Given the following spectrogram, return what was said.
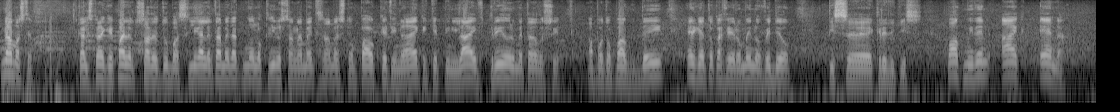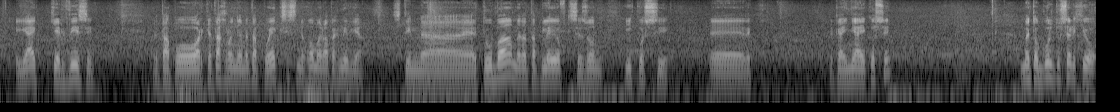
Να είμαστε. Καλησπέρα και πάλι από το στάδιο Τούμπας. Λίγα λεπτά μετά την ολοκλήρωση της αναμέτρησης ανάμεσα στον Πάουκ και την ΑΕΚ και την live τρίωρη μετάδοση από το Πάουκ Day έρχεται το καθιερωμένο βίντεο της ε, κριτικής. Πάουκ 0, ΑΕΚ 1. Η ΑΕΚ κερδίζει μετά από αρκετά χρόνια, μετά από 6 συνεχόμενα παιχνίδια στην ε, Τούμπα, μετά τα play-off της σεζόν 20, ε, 19-20 με τον γκολ του Σέρχιο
